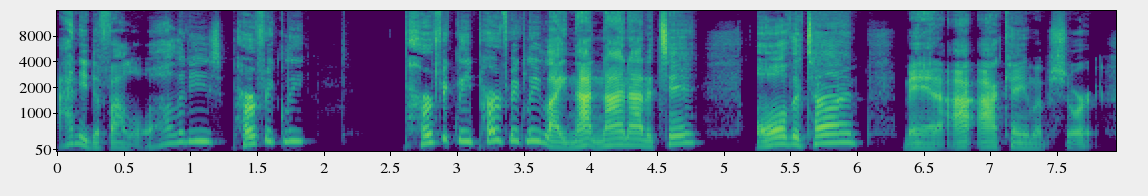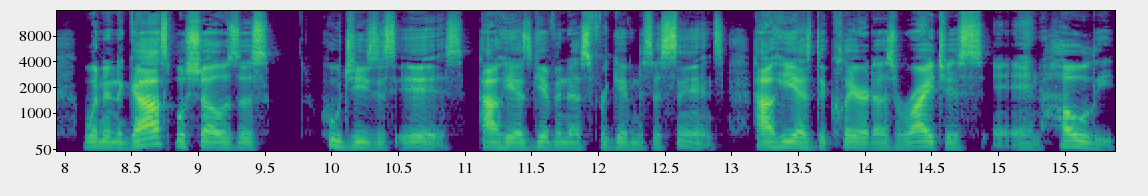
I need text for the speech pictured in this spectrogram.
I need to follow all of these perfectly? Perfectly, perfectly? Like not nine out of 10 all the time? Man, I, I came up short. When in the gospel shows us who Jesus is, how he has given us forgiveness of sins, how he has declared us righteous and holy,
